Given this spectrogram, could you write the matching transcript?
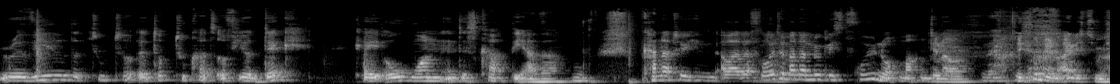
Reveal the two to, äh, top two cards of your deck. KO one and discard the other. Kann natürlich, aber das sollte man dann möglichst früh noch machen. Genau. Ich finde den eigentlich ziemlich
